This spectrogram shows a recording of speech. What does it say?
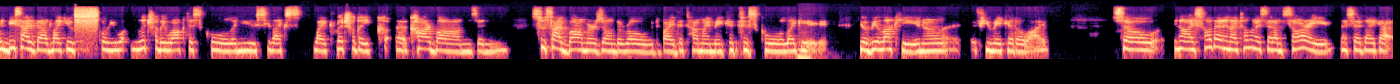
and besides that like you go to school you literally walk to school and you see like like literally uh, car bombs and suicide bombers on the road by the time i make it to school like mm. it, you'll be lucky you know if you make it alive so you know i saw that and i told him i said i'm sorry i said like I,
